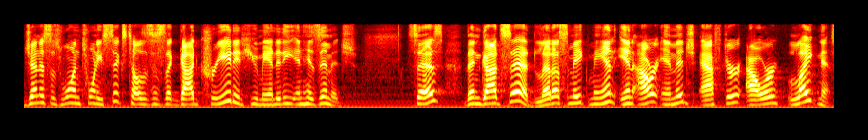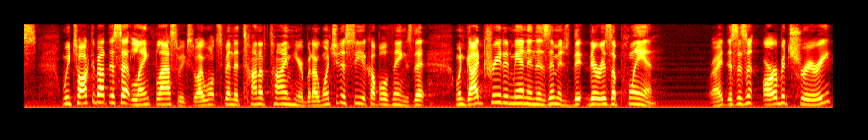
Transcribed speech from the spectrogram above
Genesis 1 26 tells us that God created humanity in his image. Says, Then God said, Let us make man in our image after our likeness. We talked about this at length last week, so I won't spend a ton of time here, but I want you to see a couple of things that when God created man in his image, there is a plan, right? This isn't arbitrary,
